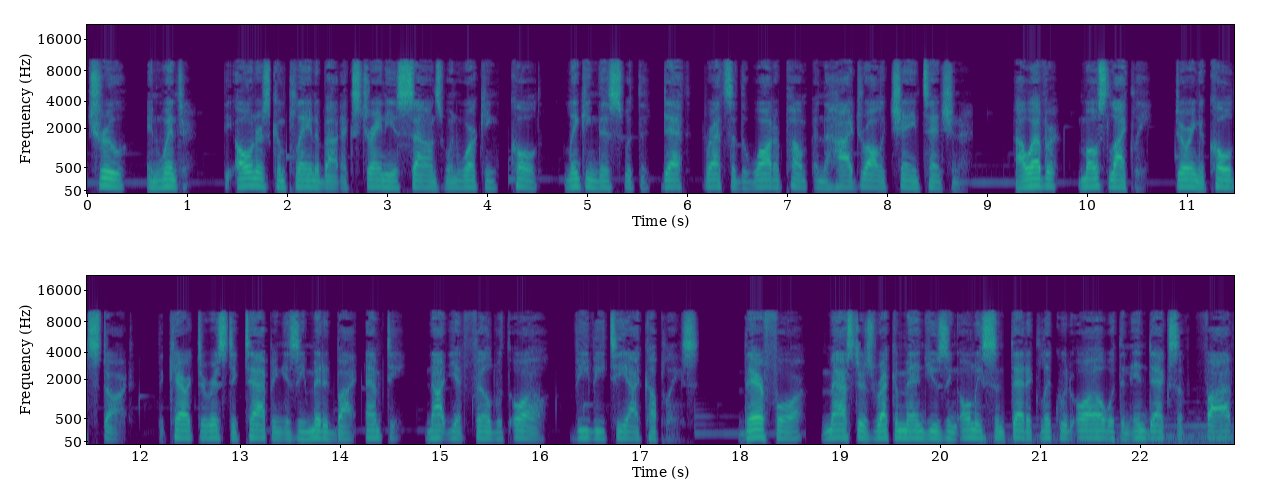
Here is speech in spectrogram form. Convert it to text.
True, in winter, the owners complain about extraneous sounds when working cold, linking this with the death breaths of the water pump and the hydraulic chain tensioner. However, most likely, during a cold start, the characteristic tapping is emitted by empty, not yet filled with oil, VVTi couplings. Therefore, masters recommend using only synthetic liquid oil with an index of 5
